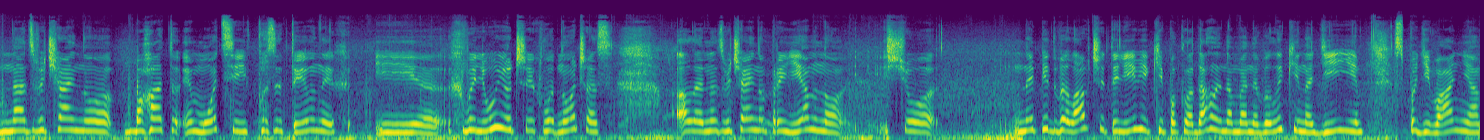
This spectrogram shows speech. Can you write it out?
Надзвичайно багато емоцій позитивних і хвилюючих водночас, але надзвичайно приємно, що не підвела вчителів, які покладали на мене великі надії, сподівання.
